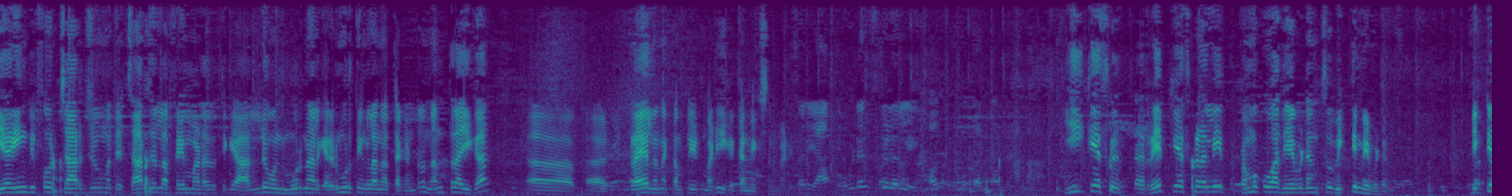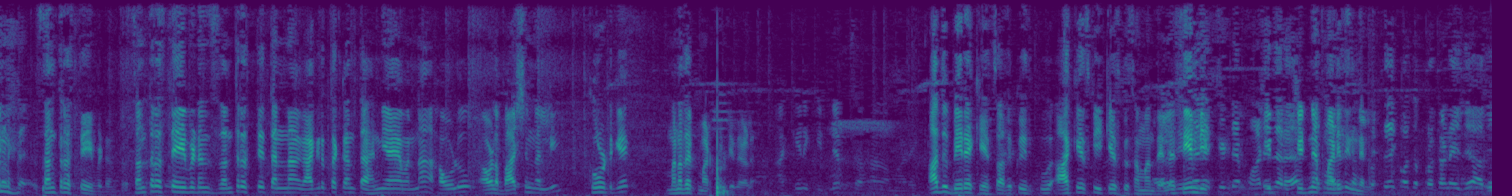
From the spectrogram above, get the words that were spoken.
ಇಯರಿಂಗ್ ಬಿಫೋರ್ ಚಾರ್ಜು ಮತ್ತೆ ಚಾರ್ಜ್ ಎಲ್ಲ ಫ್ರೇಮ್ ಮಾಡೋದಕ್ಕೆ ಅಲ್ಲೂ ಒಂದು ಮೂರ್ನಾಲ್ಕು, ಎರಡು ಮೂರು ತಿಂಗಳನ್ನ ತಗೊಂಡು ನಂತರ ಈಗ ಟ್ರಯಲ್ ಅನ್ನ ಕಂಪ್ಲೀಟ್ ಮಾಡಿ ಈಗ ಕನ್ವಿಕ್ಷನ್ ಮಾಡಿ? ಈ ಕೇಸ್ ರೇಪ್ ಕೇಸ್ಗಳಲ್ಲಿ ಪ್ರಮುಖವಾದ ಎವಿಡೆನ್ಸು ವಿಕ್ಟಿಮ್ ಎವಿಡೆನ್ಸ್ ವಿಕ್ಟಿಮ್ ಸಂತ್ರಸ್ತೆ. ಎವಿಡೆನ್ಸ್ ಸಂತ್ರಸ್ತೆ ಎವಿಡೆನ್ಸ್ ಸಂತ್ರಸ್ತೆ ತನ್ನ ಆಗಿರ್ತಕ್ಕಂಥ ಅನ್ಯಾಯವನ್ನ ಅವಳು ಅವಳ ಭಾಷೆನಲ್ಲಿ ಕೋರ್ಟ್ಗೆ ಮನದಟ್ಟು ಮಾಡ್ಕೊಟ್ಟಿದ್ದಾಳೆ ಅದು ಬೇರೆ ಕೇಸ್ ಅದಕ್ಕೂ ಇದಕ್ಕೂ ಆ ಕೇಸ್ಗೂ ಈ ಕೇಸ್ಗೂ ಸಂಬಂಧ ಇಲ್ಲ. ಸೇಮ್ ಕಿಡ್ನಾಪ್ ಮಾಡಿದ್ದಾರೆ. ಕಿಡ್ನಾಪ್ ಮಾಡಿದ ಹಿನ್ನೆಲೆ ಪ್ರಕರಣ ಇದೆ ಅದು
